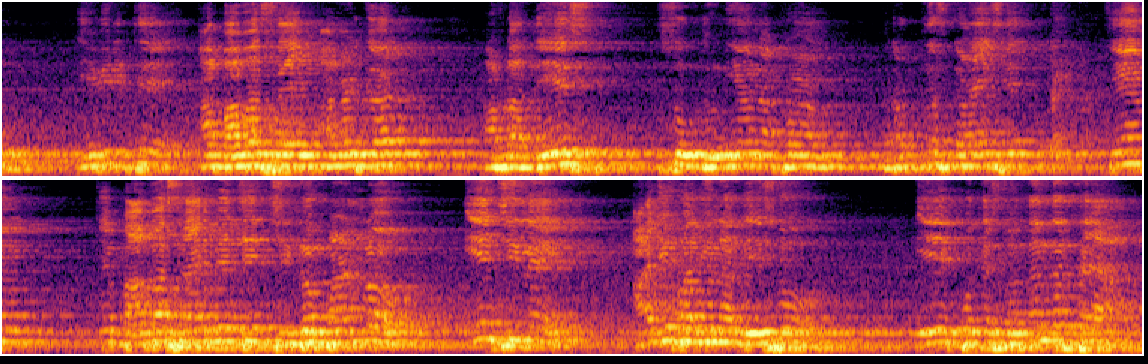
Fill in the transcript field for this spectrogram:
એવી રીતે આ બાબા સાહેબ આંબેડકર આપણા દેશ શું દુનિયાના પણ રત્ન ગણાય છે. કેમ કે બાબા સાહેબે જે જીલો માંડલો એ જીલે આજુબાજુના દેશો એ પોતે સ્વતંત્ર થયા.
